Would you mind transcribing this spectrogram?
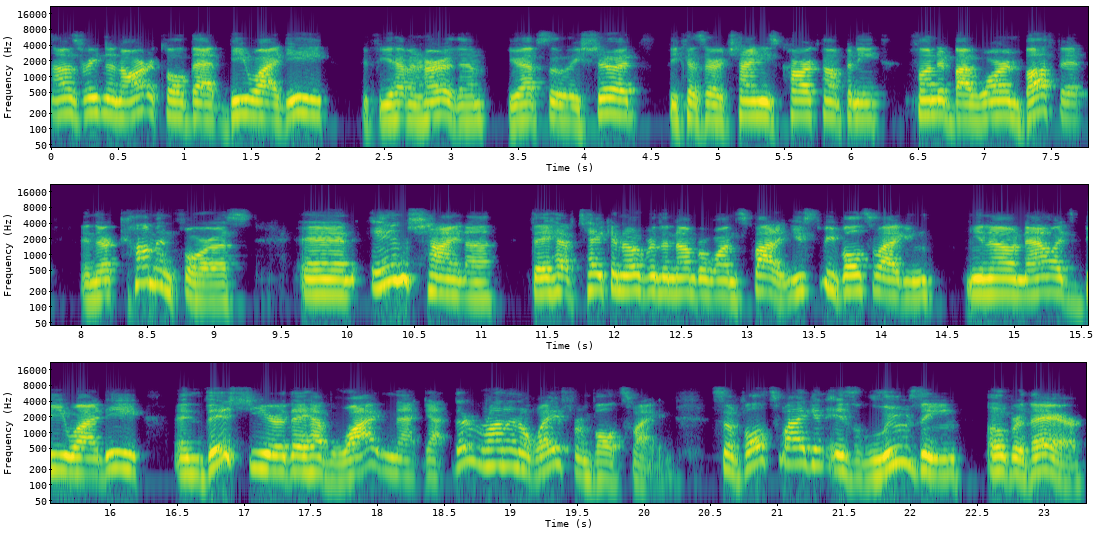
I was reading an article that BYD, if you haven't heard of them, you absolutely should because they're a Chinese car company funded by Warren Buffett and they're coming for us. And in China, they have taken over the number one spot. It used to be Volkswagen, you know, now it's BYD. And this year they have widened that gap. They're running away from Volkswagen. So Volkswagen is losing over there.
